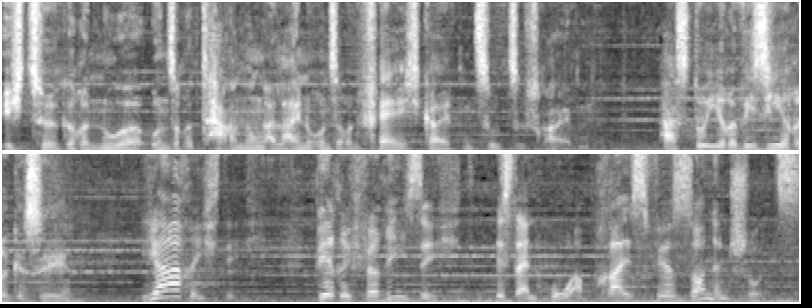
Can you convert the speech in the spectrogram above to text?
Ich zögere nur, unsere Tarnung alleine unseren Fähigkeiten zuzuschreiben. Hast du ihre Visiere gesehen? Ja, richtig. Peripheriesicht ist ein hoher Preis für Sonnenschutz.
